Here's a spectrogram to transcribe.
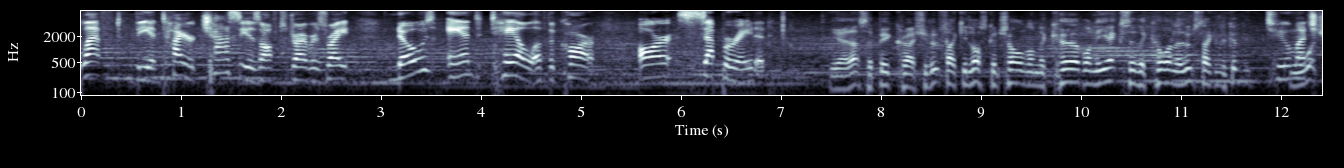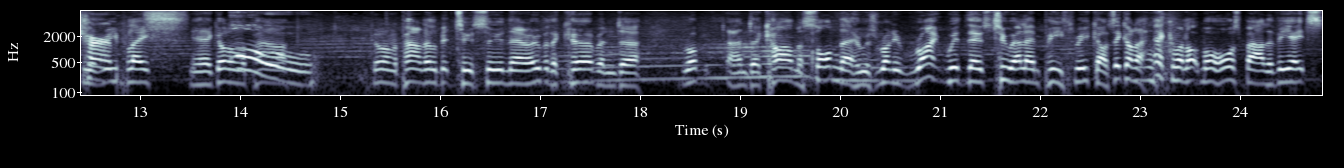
left. The entire chassis is off to driver's right. Nose and tail of the car are separated. Yeah, that's a big crash. It looks like he lost control on the curb on the X of the corner. It looks like look at the, too much curb. replay. Yeah, got on oh. the power. Got on the power a little bit too soon there over the curb and uh, Rob and uh, Kyle Masson there who was running right with those two LMP3 cars. They got a heck of a lot more horsepower, the V8s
